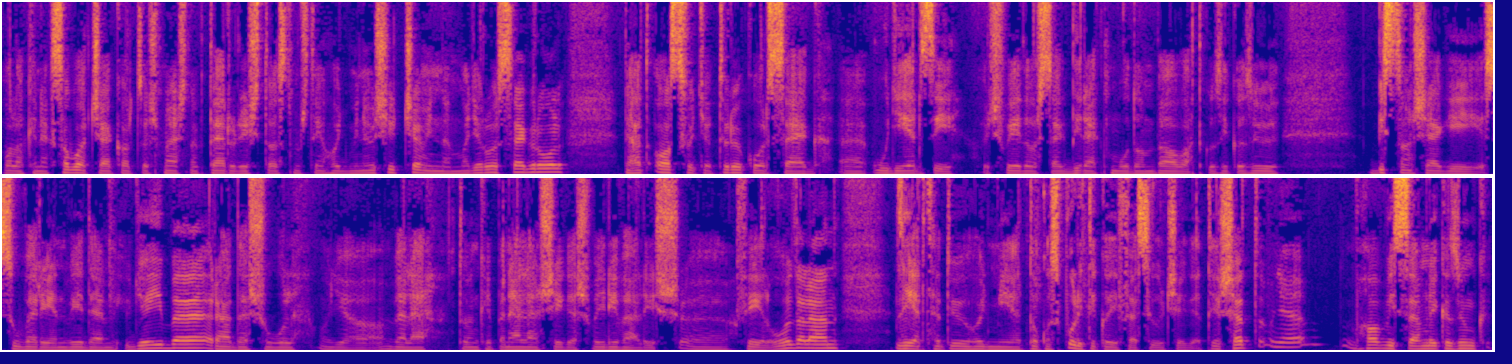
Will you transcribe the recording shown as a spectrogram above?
valakinek szabadságharcos, másnak terrorista, azt most én hogy minősítsem, minden Magyarországról, de hát az, hogyha Törökország eh, úgy érzi, hogy Svédország direkt módon beavatkozik az ő biztonsági, szuverén védelmi ügyeibe, ráadásul ugye a vele tulajdonképpen ellenséges vagy rivális fél oldalán, ez érthető, hogy miért okoz politikai feszültséget. És hát ugye, ha visszaemlékezünk,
